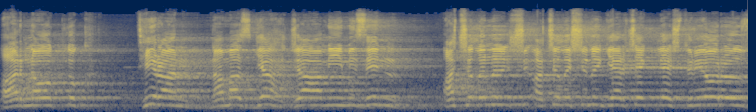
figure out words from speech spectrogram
Arnavutluk Tiran Namazgah Camimizin açılış, açılışını gerçekleştiriyoruz.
